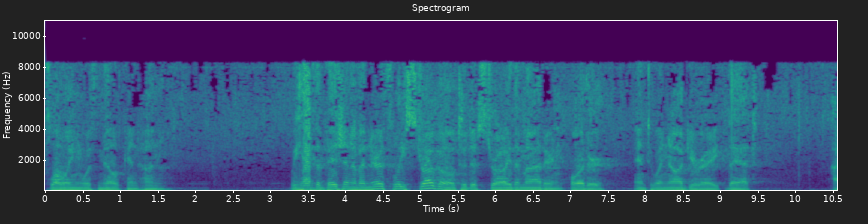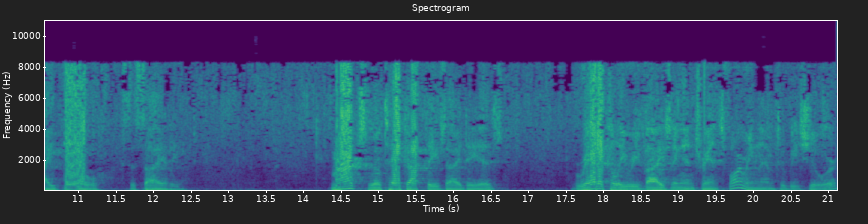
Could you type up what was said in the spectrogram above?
flowing with milk and honey. We have the vision of an earthly struggle to destroy the modern order and to inaugurate that ideal society. Marx will take up these ideas, radically revising and transforming them to be sure,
